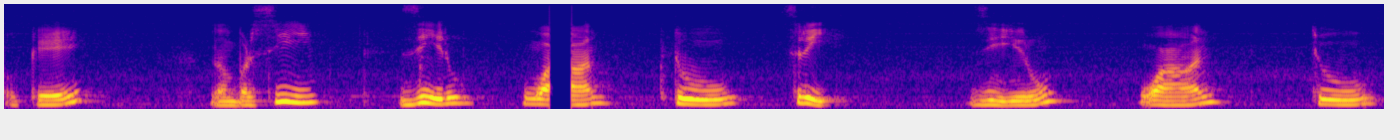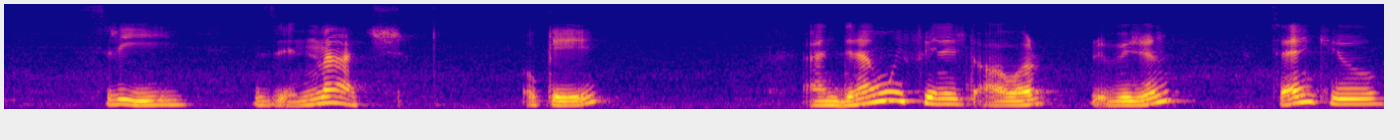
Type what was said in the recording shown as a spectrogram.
Okay. Number c 0 1 2 3 0 1 2 3 then match okay. And now we finished our revision. Thank you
